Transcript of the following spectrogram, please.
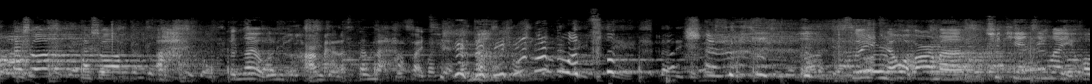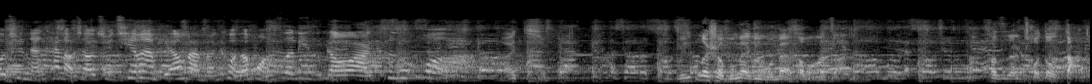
说：“他说，哎，刚刚有个女孩买了三百多块钱呢。我操！所以小伙伴们去天津了以后，去南开老校区，千万不要买门口的黄色栗子糕啊，坑货啊！哎，鸡巴！不，我说不卖就不卖，他往我咋的？他是在炒到打的。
